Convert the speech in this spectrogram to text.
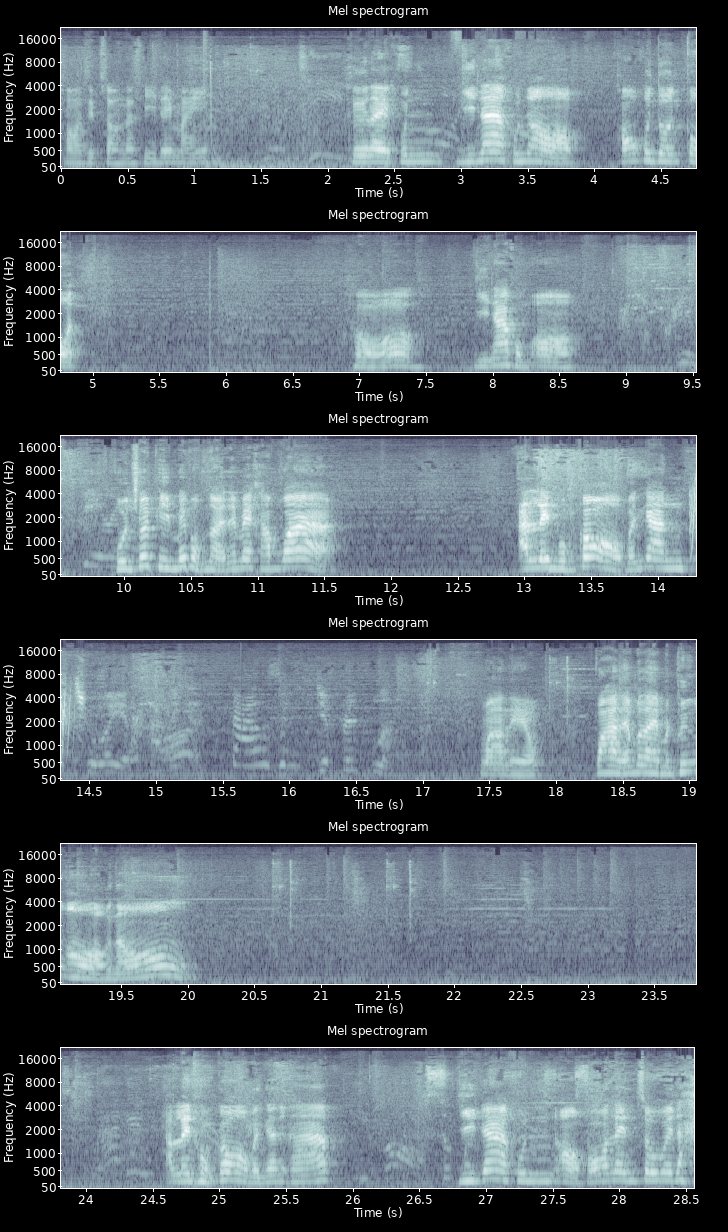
ขอ 12 นาทีได้ไหม คืออะไรคุณยีน่าคุณออก เพราะคุณโดนกด โห ยีน่าผมออก คุณช่วยพิมพ์ให้ผมหน่อยได้ไหมครับว่า อันเลนผมก็ออกเหมือนกัน ว่าแล้ว ว่าแล้วอะไรมันเพิ่งออกน้อง อันเลนผมก็ออกเหมือนกันครับ ยีน่าคุณออกเพราะว่าเล่นสู้ไม่ได้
